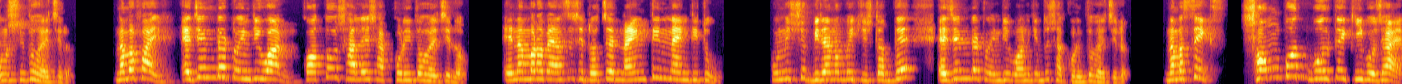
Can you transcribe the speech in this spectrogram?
অনুষ্ঠিত হয়েছিল। Number five agenda twenty one কত সালে স্বাক্ষরিত হয়েছিল? এ নাম্বার হবে অ্যান্সার সেটা হচ্ছে নাইনটিন নাইনটি টু উনিশশো বিরানব্বই খ্রিস্টাব্দে এজেন্ডা টোয়েন্টি ওয়ান কিন্তু স্বাক্ষরিত হয়েছিল। নাম্বার সিক্স সম্পদ বলতে কি বোঝায়?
